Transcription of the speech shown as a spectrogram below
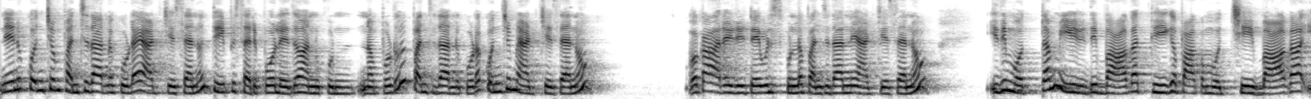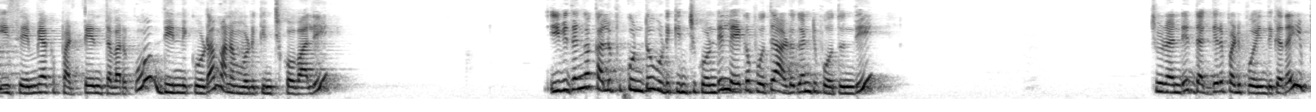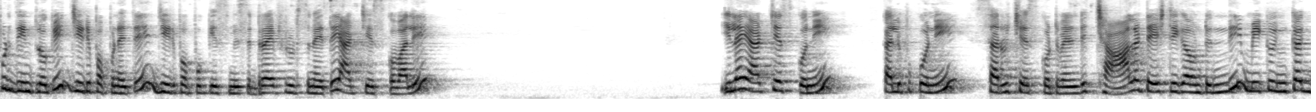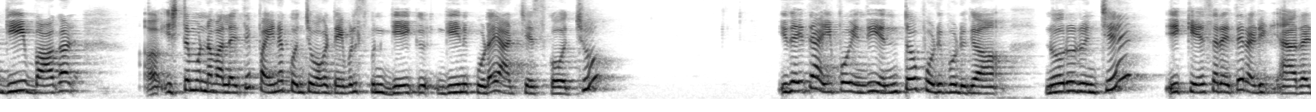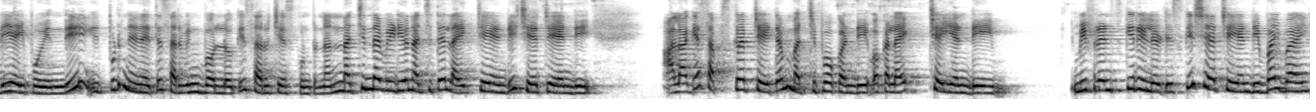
నేను కొంచెం పంచదారను కూడా యాడ్ చేశాను. తీపి సరిపోలేదు అనుకున్నప్పుడు పంచదారను కూడా కొంచెం యాడ్ చేశాను. ఒక ఆరేడు టేబుల్ స్పూన్ల పంచదారని యాడ్ చేశాను. ఇది మొత్తం ఇది బాగా తీగ పాకం వచ్చి బాగా ఈ సేమ్యాకు పట్టేంత వరకు దీన్ని కూడా మనం ఉడికించుకోవాలి. ఈ విధంగా కలుపుకుంటూ ఉడికించుకోండి. లేకపోతే అడుగంటిపోతుంది. చూడండి దగ్గర పడిపోయింది కదా. ఇప్పుడు దీంట్లోకి జీడిపప్పునైతే జీడిపప్పు కిస్మిస్ డ్రై ఫ్రూట్స్ని అయితే యాడ్ చేసుకోవాలి. ఇలా యాడ్ చేసుకొని కలుపుకొని సర్వ్ చేసుకోవటం అండి చాలా టేస్టీగా ఉంటుంది. మీకు ఇంకా గీ బాగా ఇష్టం ఉన్న వాళ్ళైతే పైన కొంచెం ఒక టేబుల్ స్పూన్ గీ గీని కూడా యాడ్ చేసుకోవచ్చు. ఇదైతే అయిపోయింది. ఎంతో పొడి పొడిగా నోరు నుంచే ఈ కేసర్ అయితే రెడీ రెడీ అయిపోయింది. ఇప్పుడు నేనైతే సర్వింగ్ బౌల్లోకి సర్వ్ చేసుకుంటున్నాను. నచ్చిందా వీడియో నచ్చితే లైక్ చేయండి షేర్ చేయండి. అలాగే సబ్స్క్రైబ్ చేయటం మర్చిపోకండి. ఒక లైక్ చేయండి. మీ ఫ్రెండ్స్కి రిలేటివ్స్కి షేర్ చేయండి. Bye bye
